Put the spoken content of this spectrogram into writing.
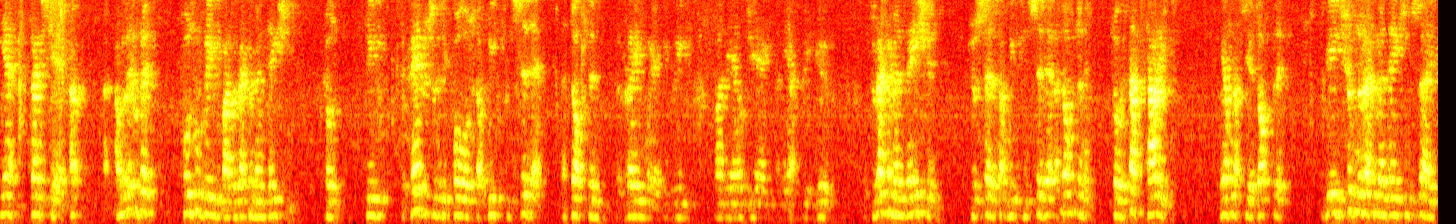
Yeah, thanks, Chair. I, I'm a little bit puzzled really by the recommendation, because the, the purpose of the report that we consider adopting the framework agreed by the LGA and the FBU. But The recommendation just says that we consider adopting it, so if that's carried, we haven't actually adopted it. Really, shouldn't the recommendation say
